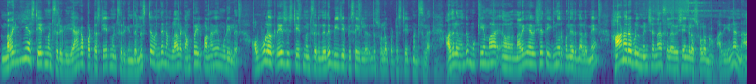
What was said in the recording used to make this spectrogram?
நிறைய ஸ்டேட்மெண்ட்ஸ் இருக்குது ஏகப்பட்ட ஸ்டேட்மெண்ட்ஸ் இருக்குது இந்த லிஸ்ட்டை வந்து நம்மளால் கம்பைல் பண்ணவே முடியல. அவ்வளோ கிரேசி ஸ்டேட்மெண்ட்ஸ் இருந்தது பிஜேபி சைட்லேருந்து சொல்லப்பட்ட ஸ்டேட்மெண்ட்ஸில் அதில் வந்து முக்கியமாக நிறைய விஷயத்தை இக்னோர் பண்ணியிருந்தாலுமே ஹானரபிள் மென்ஷனாக சில விஷயங்களை சொல்லணும். அது என்னென்னா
